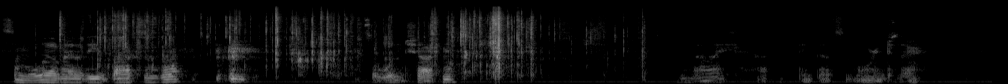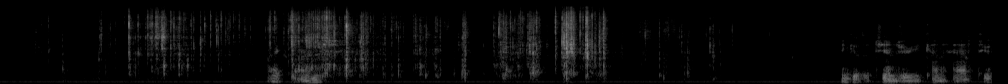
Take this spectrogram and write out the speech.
some love out of these boxes, though. so it wouldn't shock me. I like, I think that's some orange there. I like orange. I think as a ginger, you kind of have to.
